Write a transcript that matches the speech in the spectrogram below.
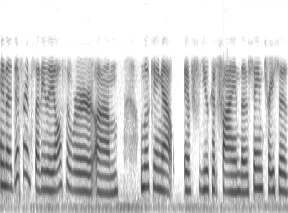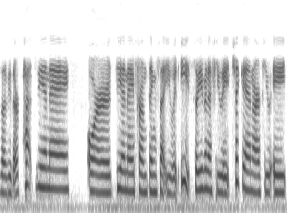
in a different study, they also were um, looking at if you could find the same traces of either pet DNA or DNA from things that you would eat. So even if you ate chicken or if you ate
